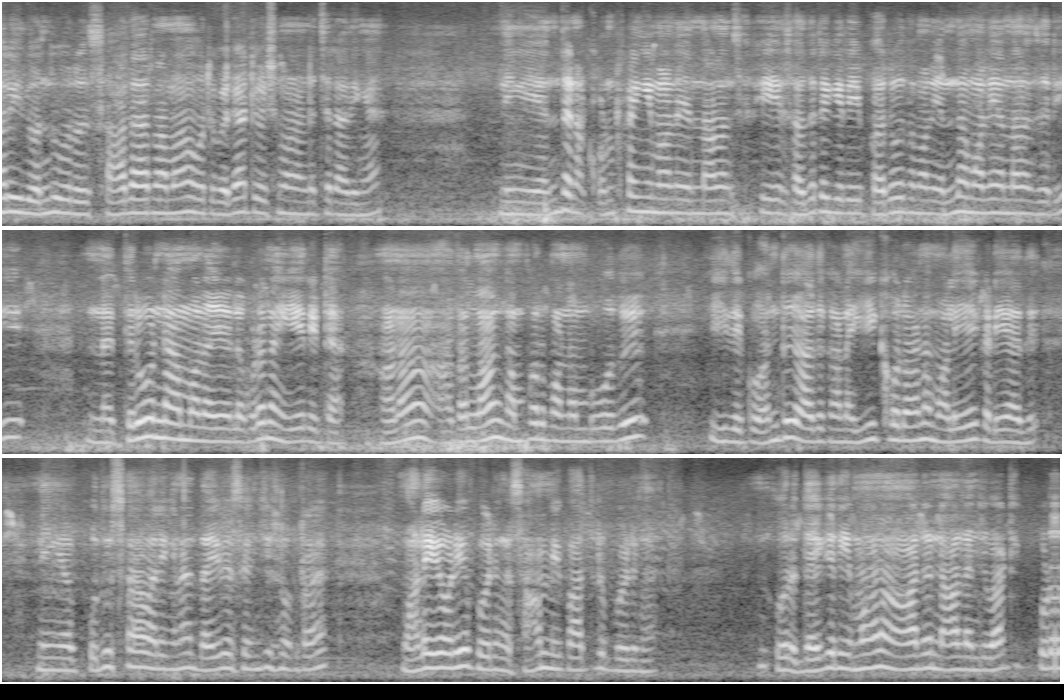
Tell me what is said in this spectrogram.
மாதிரி இது வந்து ஒரு சாதாரணமாக ஒரு விளையாட்டு விஷயமா நினச்சிடாதீங்க. நீங்கள் எந்த நான் கொன்றாங்கி மலை இருந்தாலும் சரி சதுரகிரி பருவதமலை எந்த மலையாக இருந்தாலும் சரி நான் திருவண்ணாமலையில் கூட நான் ஏறிட்டேன். ஆனால் அதெல்லாம் கம்பேர் பண்ணும்போது இதுக்கு வந்து அதுக்கான ஈக்குவலான மலையே கிடையாது. நீங்கள் புதுசாக வரீங்கன்னா தயவு செஞ்சு சொல்கிறேன் மலையோடயே போயிடுங்க சாமி பார்த்துட்டு போயிடுங்க. ஒரு தைரியமான ஆள் நாலஞ்சு வாட்டி கூட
